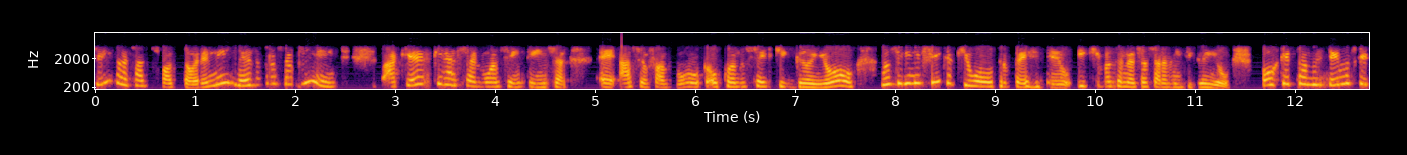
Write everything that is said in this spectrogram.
sempre é satisfatória, nem mesmo para o seu cliente. Aquele que recebe uma sentença é, a seu favor, ou quando sente que ganhou, não significa que o outro perdeu e que você necessariamente ganhou. Porque também temos que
